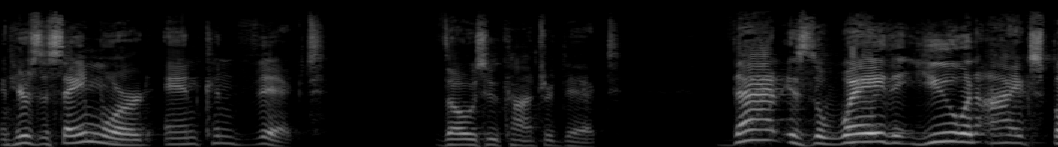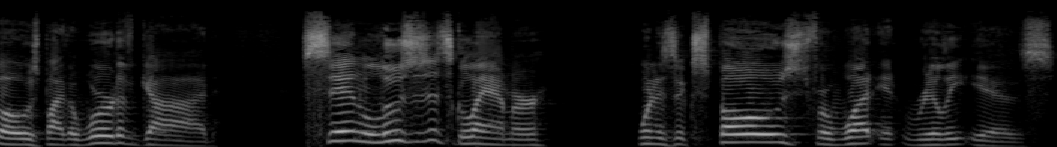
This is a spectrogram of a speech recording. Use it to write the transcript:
and here's the same word, and convict those who contradict. That is the way that you and I expose by the Word of God. Sin loses its glamour when it's exposed for what it really is.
